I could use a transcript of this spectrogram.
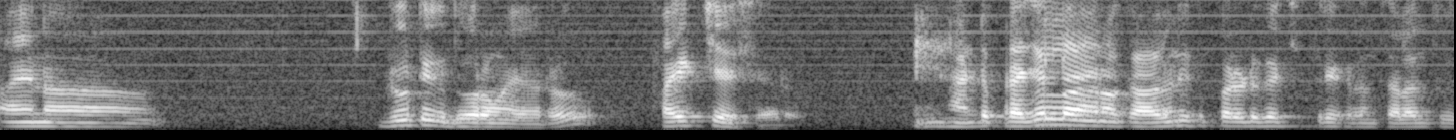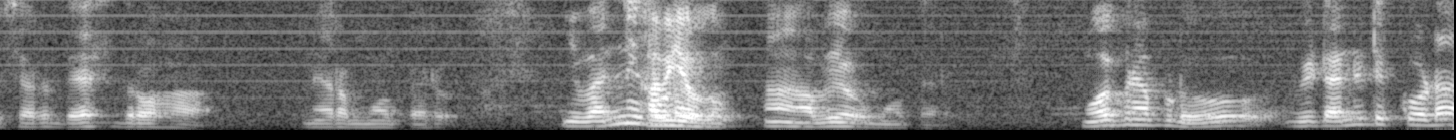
ఆయన డ్యూటీకి దూరం అయ్యారు ఫైట్ చేశారు. అంటే ప్రజల్లో ఆయన ఒక అవినీతి పరుడిగా చిత్రీకరించాలని చూశారు దేశద్రోహ నేరం మోపారు. ఇవన్నీ అభియోగం. అభియోగం మోపారు. మోపినప్పుడు వీటన్నిటికి కూడా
